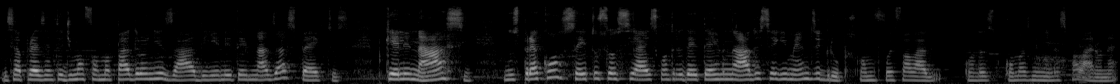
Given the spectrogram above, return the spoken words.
Ele se apresenta de uma forma padronizada e em determinados aspectos, porque ele nasce nos preconceitos sociais contra determinados segmentos e grupos, como foi falado, quando as, como as meninas falaram, né?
